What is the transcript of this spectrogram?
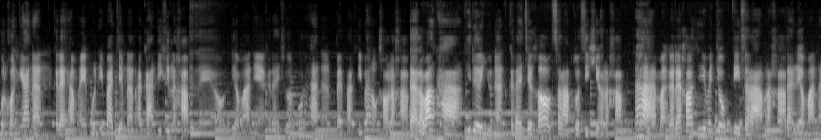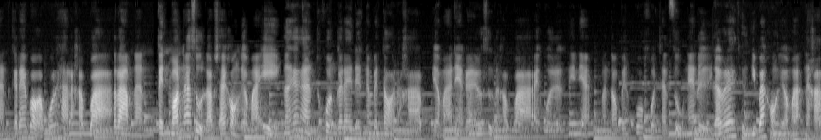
ผลของยานั้นก็ได้ทำให้คนที่บาดเจ็บนั้นอาการดีขึ้นละครับเสร็จแล้วเรียวมาเนี่ยก็ได้ชวนพวกทหารนั้นไปพักที่บ้านของเขาละครับ แต่ระหว่างทางที่เดินอยู่นั้นก็ได้เจอเข้าสลามตัวสีเขียวละครับ ทหารมันก็ได้เข้าที่ไปโจมตีสลามละครับแต่เรียวมานั้น ก็ได้บอกกับพวกทหารแหละครับว่าสลามนั้นเป็นมอนอสูรรับใช้ของเรียวมาเอง หลังจากนั้นทุกคนก็ได้เดินกันไปต่อแหละครับเรียวมาเนี่ยก็ได้รู้สึกนะครับว่าไอ้หัวเหลืองนี่เนี่ยมันต้องเป็นพวกคนชั้นสูงแน่เลย แล้วก็ได้ถึงที่บ้านของเรียวมะนะครับ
